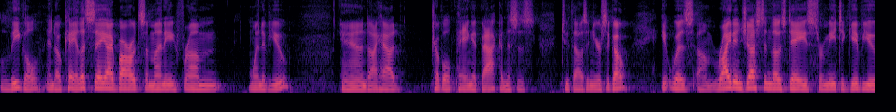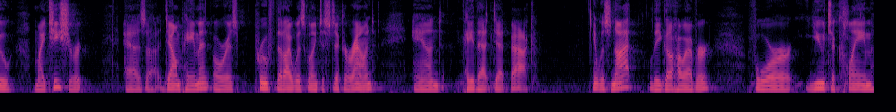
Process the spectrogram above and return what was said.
legal and okay. Let's say I borrowed some money from one of you and I had trouble paying it back, and this is 2,000 years ago. It was um, right and just in those days for me to give you my t shirt as a down payment or as proof that I was going to stick around and pay that debt back. It was not legal, however, for you to claim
